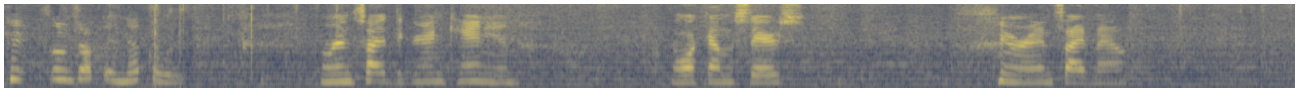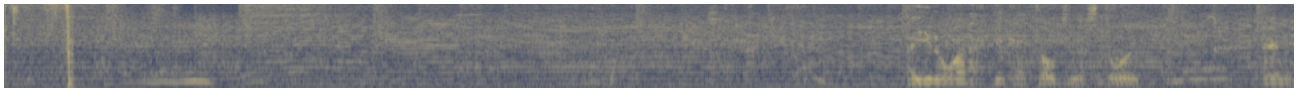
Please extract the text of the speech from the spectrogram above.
Someone dropped a necklace. We're inside the Grand Canyon. I walk down the stairs. We're inside now. Hey, you know what? I think I told you a story. Amy,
